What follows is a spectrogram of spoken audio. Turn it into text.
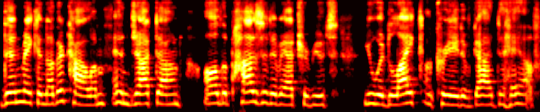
Then make another column and jot down all the positive attributes you would like a creative God to have.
